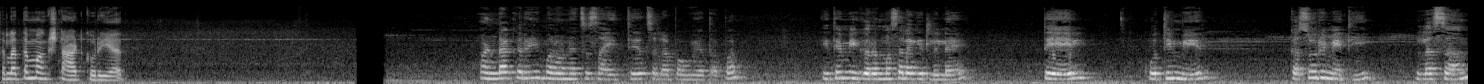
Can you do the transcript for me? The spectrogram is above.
चला तर मग स्टार्ट करूयात. अंडा करी बनवण्याचं साहित्य चला पाहूयात आपण. इथे मी गरम मसाला घेतलेला आहे. तेल कोथिंबीर कसुरी मेथी लसण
